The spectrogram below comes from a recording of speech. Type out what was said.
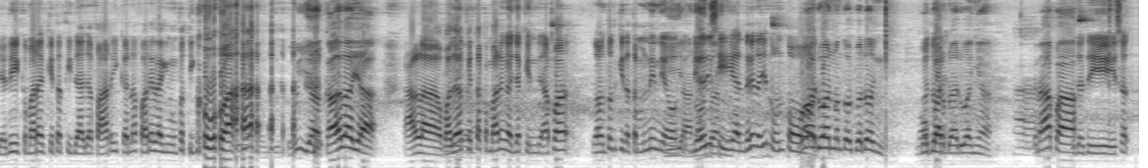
jadi kemarin kita tidak ada Fari karena Fari lagi ngumpet di goa. Oh iya, kalah ya. Kalah. Padahal kita kemarin ngajakin apa nonton kita temenin ya. Iya, Dia nonton. si Andrin aja nonton. Dua-duaan nonton. Ngobar dua-duanya. Nah, Kenapa? udah di se-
